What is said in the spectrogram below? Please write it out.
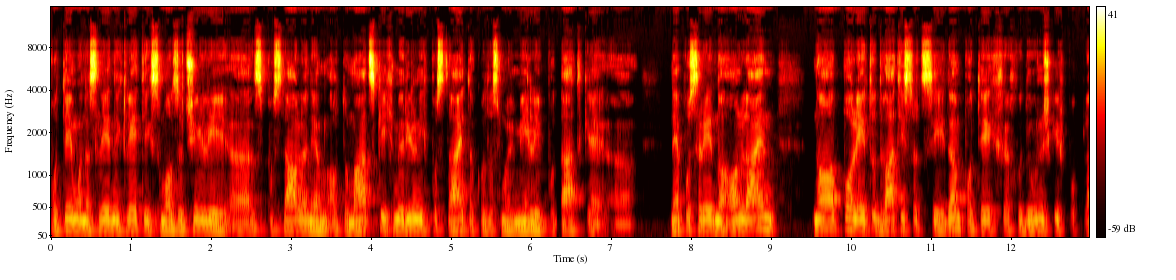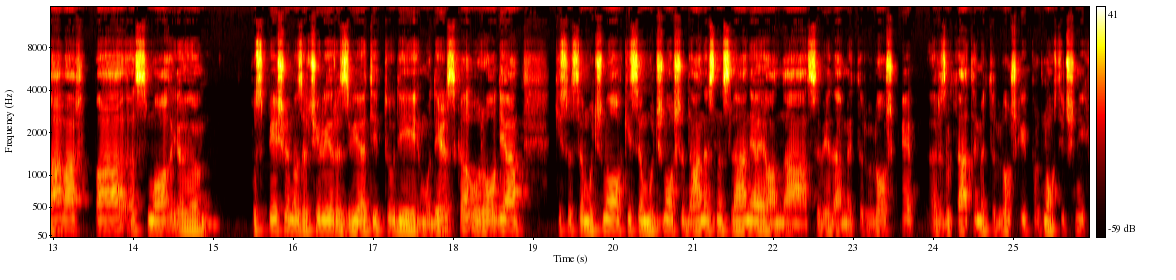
potem v naslednjih letih smo začeli s postavljanjem avtomatskih merilnih postaj, tako da smo imeli podatke neposredno online. No, po letu 2007, po teh hudourniških poplavah, pa smo eh, pospešeno začeli razvijati tudi modelska urodja, ki, močno, ki se močno še danes naslanjajo na seveda, meteorološke rezultate meteoroloških prognostičnih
